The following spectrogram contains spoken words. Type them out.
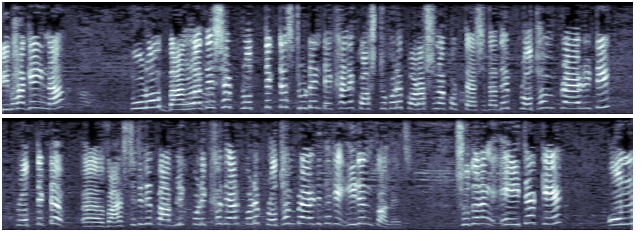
বিভাগেই না, পুরো বাংলাদেশের প্রত্যেকটা স্টুডেন্ট এখানে কষ্ট করে পড়াশোনা করতে আসে। তাদের প্রথম প্রায়োরিটি প্রত্যেকটা ভার্সিটিতে পাবলিক পরীক্ষা দেওয়ার পরে প্রথম প্রায়োরিটি থেকে ইডেন কলেজ সুতরাং এইটাকে অন্য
